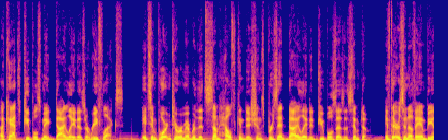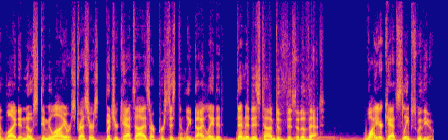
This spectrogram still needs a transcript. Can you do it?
a cat's pupils may dilate as a reflex. It's important to remember that some health conditions present dilated pupils as a symptom. If there is enough ambient light and no stimuli or stressors, but your cat's eyes are persistently dilated, then it is time to visit a vet. Why your cat sleeps with you.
